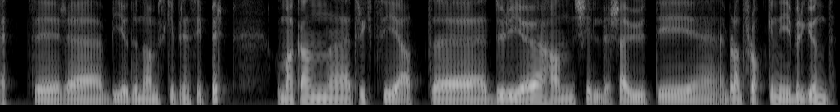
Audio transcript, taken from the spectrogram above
etter eh, biodynamiske prinsipper. Og man kan eh, trygt si at Durieux han skiller seg ut i, blant flokken i Burgund.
